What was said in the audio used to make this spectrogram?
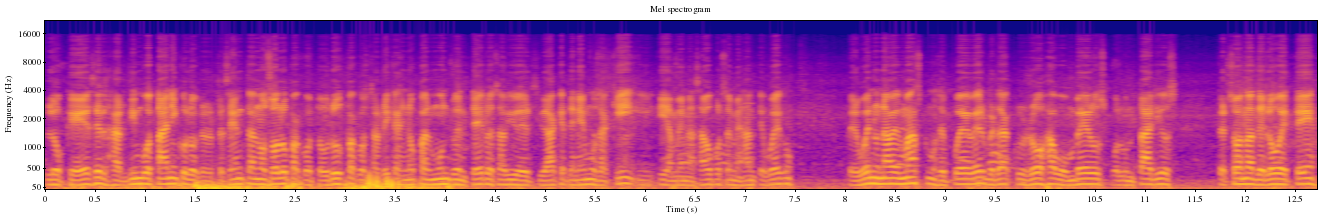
lo que es el jardín botánico, lo que representa no solo para Cotobruz, para Costa Rica, sino para el mundo entero, esa biodiversidad que tenemos aquí y, amenazado por semejante juego. Pero bueno, una vez más, como se puede ver, ¿verdad? Cruz Roja, bomberos, voluntarios, personas del OET,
